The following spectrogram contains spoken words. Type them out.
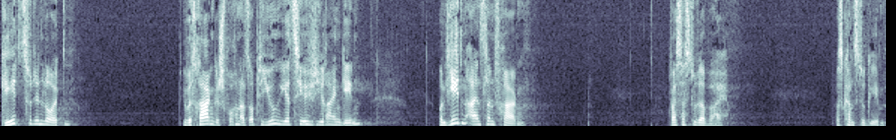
geht zu den Leuten, übertragen gesprochen, als ob die Jünger jetzt hier reingehen und jeden Einzelnen fragen, was hast du dabei? Was kannst du geben?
